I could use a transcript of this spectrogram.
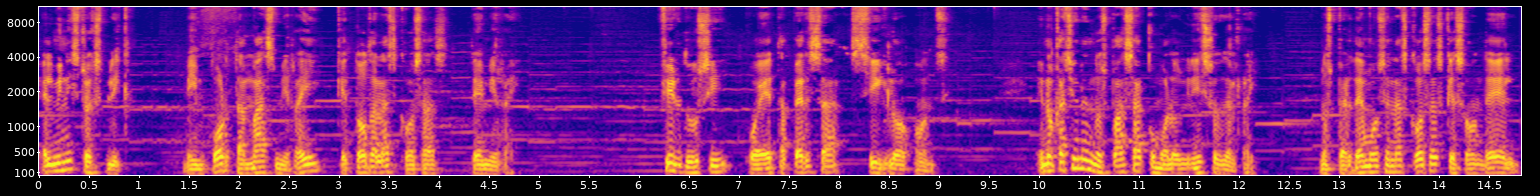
El ministro explica, me importa más mi rey que todas las cosas de mi rey. Firdusi, poeta persa, siglo XI. En ocasiones nos pasa como los ministros del rey. Nos perdemos en las cosas que son de Él,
